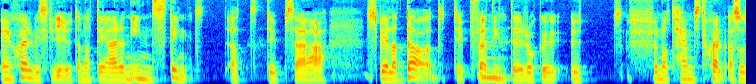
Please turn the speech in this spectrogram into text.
en självisk grej utan att det är en instinkt att typ så här, spela död. Typ för att Mm. inte råka ut för något hemskt själv. Alltså,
